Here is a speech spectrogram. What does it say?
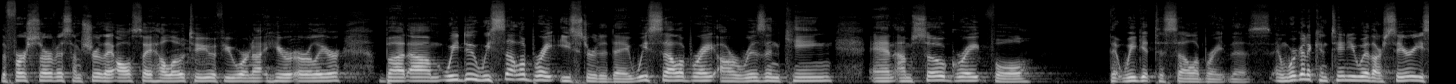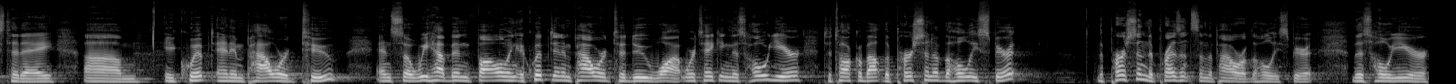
the first service. I'm sure they all say hello to you if you were not here earlier. But um, we do. We celebrate Easter today. We celebrate our risen King. And I'm so grateful that we get to celebrate this. And we're going to continue with our series today, um, Equipped and Empowered to. And so we have been following Equipped and Empowered to do what? We're taking this whole year to talk about the person of the Holy Spirit the person, the presence, and the power of the Holy Spirit this whole year.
